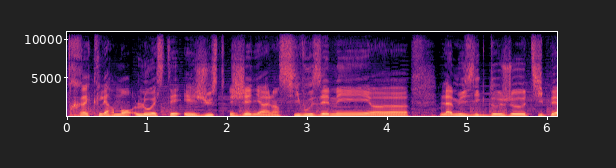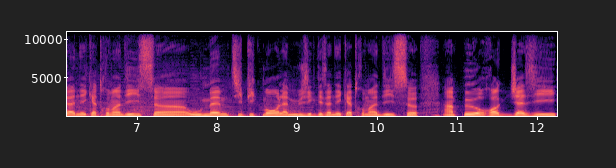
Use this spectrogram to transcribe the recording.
très clairement, l'OST est juste génial. Hein. Si vous aimez euh, la musique de jeu typée années 90 euh, ou même typiquement la musique des années 90 un peu rock jazzy,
